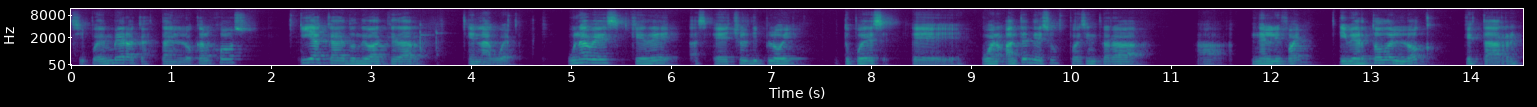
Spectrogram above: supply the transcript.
Si pueden ver, acá está en localhost y acá es donde va a quedar en la web. Una vez quede hecho el deploy, tú puedes, eh, bueno, antes de eso, puedes entrar a, a Netlify y ver todo el log que está,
